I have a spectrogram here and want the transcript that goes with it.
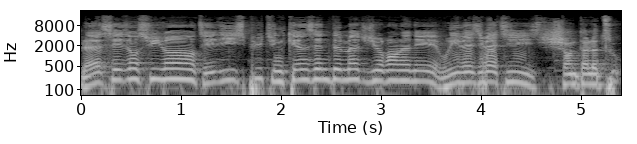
La saison suivante, il dispute une quinzaine de matchs durant l'année. Oui, vas-y Baptiste. Chantal là-dessous.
